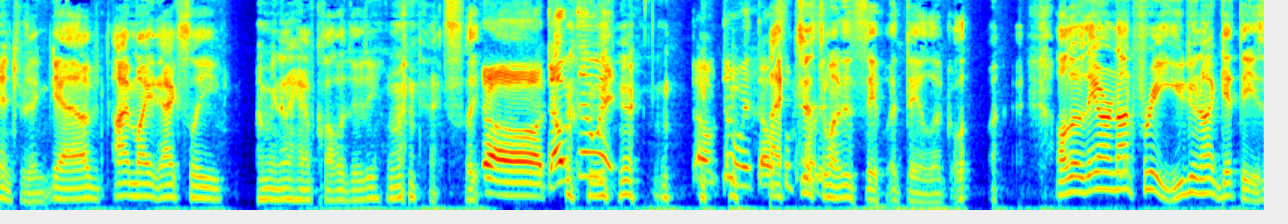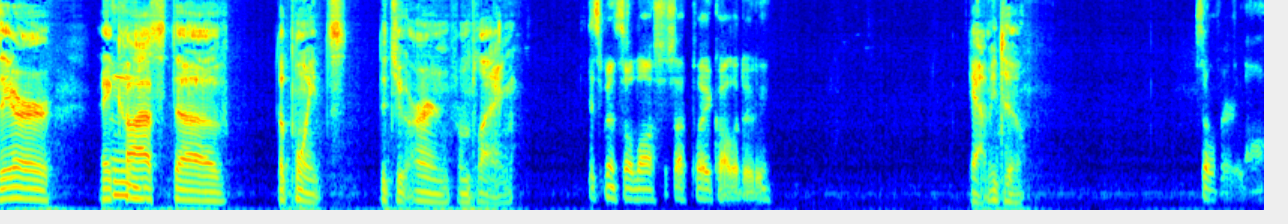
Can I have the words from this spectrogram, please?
Interesting. Yeah, I I might actually. I mean, I have Call of Duty. actually, uh, don't do it. Don't do it. Don't I just it. wanted to see what they look like. Although they are not free, you do not get these. They are they Mm. cost uh, the points that you earn from playing. It's been so long since I played Call of Duty. Yeah, me too. So very long.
